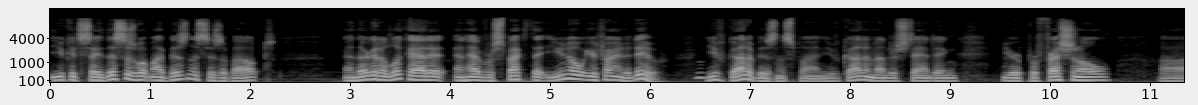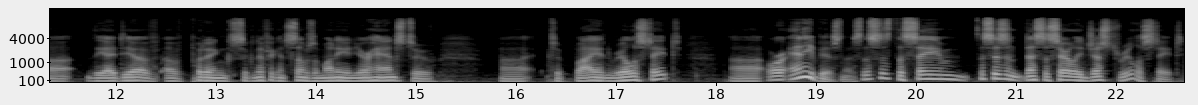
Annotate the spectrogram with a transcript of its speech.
you could say, This is what my business is about. And they're going to look at it and have respect that you know what you're trying to do. Mm-hmm. You've got a business plan, you've got an understanding, you're professional. Uh, the idea of, of putting significant sums of money in your hands to uh, to buy in real estate uh, or any business. This is the same. This isn't necessarily just real estate.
